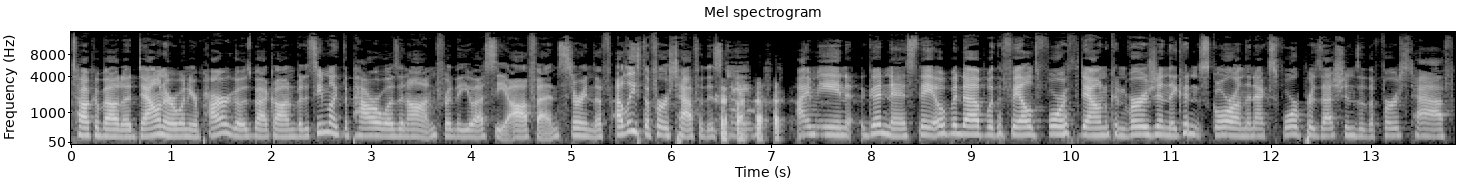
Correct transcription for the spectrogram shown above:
talk about a downer when your power goes back on, but it seemed like the power wasn't on for the USC offense during the at least the first half of this game. I mean, goodness, they opened up with a failed fourth down conversion. They couldn't score on the next four possessions of the first half.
